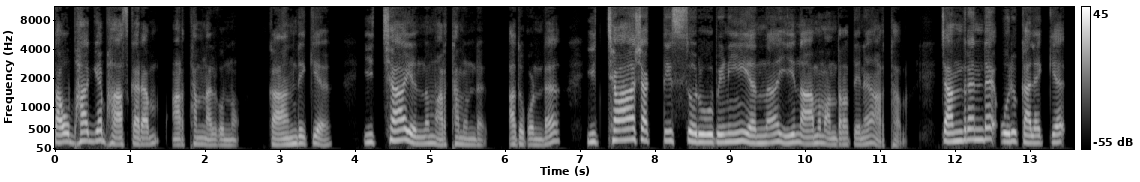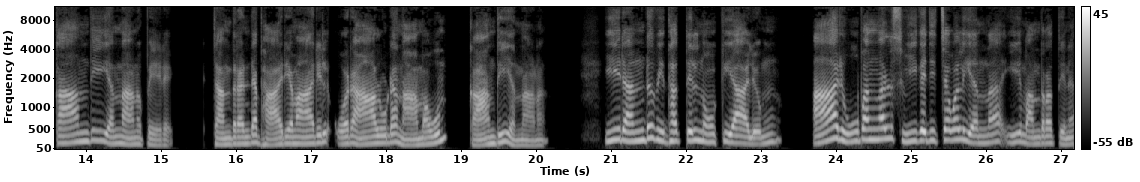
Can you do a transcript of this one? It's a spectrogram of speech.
സൗഭാഗ്യഭാസ്കരം അർത്ഥം നൽകുന്നു. കാന്തിക്ക് ഇച്ഛ എന്നും അർത്ഥമുണ്ട്. അതുകൊണ്ട് ഇച്ഛാശക്തി സ്വരൂപിണി എന്ന് ഈ നാമമന്ത്രത്തിന് അർത്ഥം. ചന്ദ്രന്റെ ഒരു കലയ്ക്ക് കാന്തി എന്നാണ് പേര്. ചന്ദ്രന്റെ ഭാര്യമാരിൽ ഒരാളുടെ നാമവും കാന്തി എന്നാണ്. ഈ രണ്ടു വിധത്തിൽ നോക്കിയാലും ആ രൂപങ്ങൾ സ്വീകരിച്ചവൾ എന്ന് ഈ മന്ത്രത്തിന്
